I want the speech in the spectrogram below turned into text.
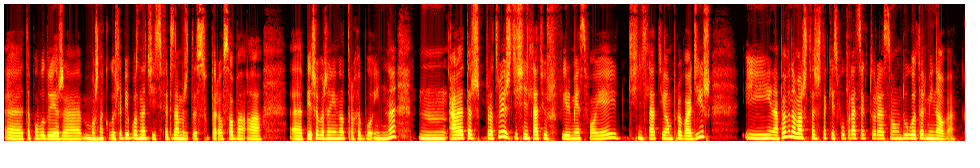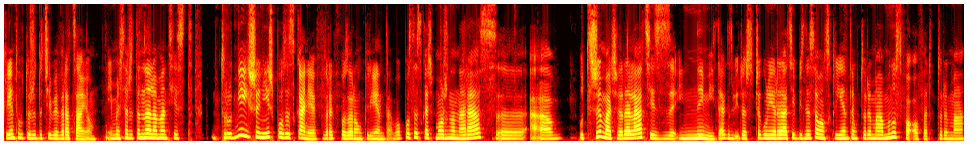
e, to powoduje, że można kogoś lepiej poznać i stwierdzamy, że to jest super osoba, a e, pierwsze wrażenie no trochę było inne, mm, ale też pracujesz 10 lat już w firmie swojej, 10 lat ją prowadzisz, i na pewno masz też takie współprace, które są długoterminowe, klientów, którzy do ciebie wracają. I myślę, że ten element jest trudniejszy niż pozyskanie wbrew pozorom klienta, bo pozyskać można na raz, y, a utrzymać relacje z innymi, tak? szczególnie relację biznesową z klientem, który ma mnóstwo ofert, który ma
